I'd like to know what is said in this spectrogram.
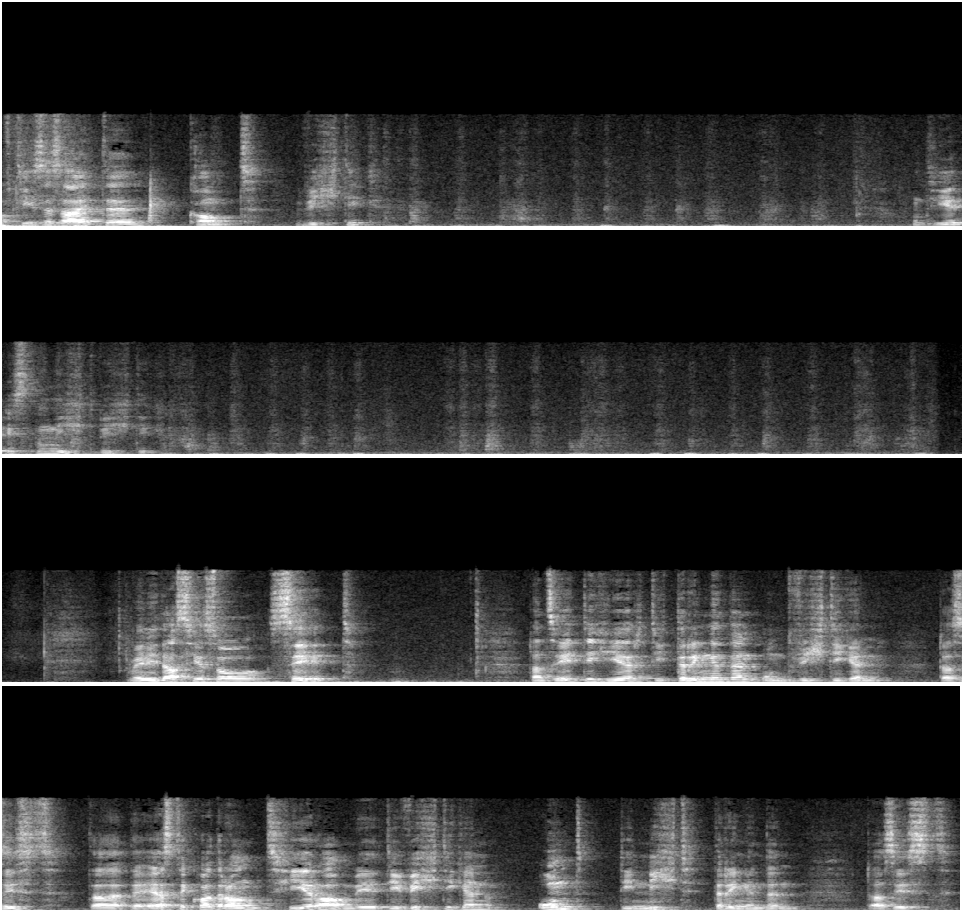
Auf diese Seite kommt wichtig und hier ist nicht wichtig. Wenn ihr das hier so seht, dann seht ihr hier die dringenden und wichtigen. Das ist der, erste Quadrant. Hier haben wir die wichtigen und die nicht dringenden. Das ist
